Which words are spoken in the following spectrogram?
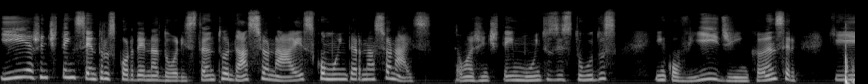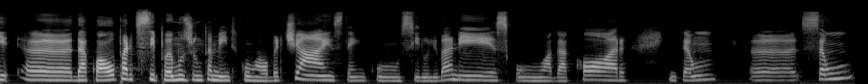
e a gente tem centros coordenadores tanto nacionais como internacionais. Então, a gente tem muitos estudos em Covid, em câncer, que, uh, da qual participamos juntamente com Albert Einstein, com Ciro Libanês, com o HCOR. Então, uh, são,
